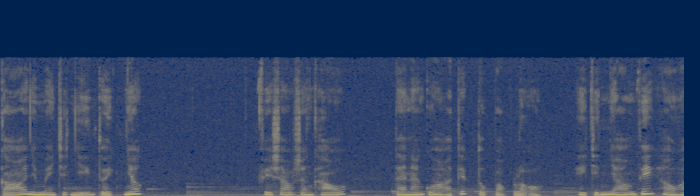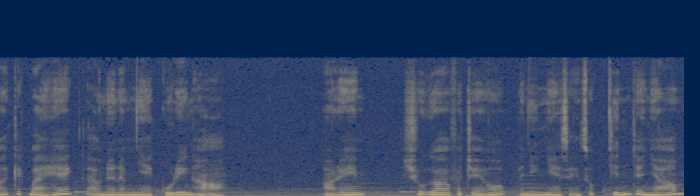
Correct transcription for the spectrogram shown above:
có những màn trình diễn tuyệt nhất. Phía sau sân khấu, tài năng của họ tiếp tục bộc lộ khi chính nhóm viết hầu hết các bài hát tạo nên âm nhạc của riêng họ. RM, Sugar và J-Hope là những nhà sản xuất chính cho nhóm,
